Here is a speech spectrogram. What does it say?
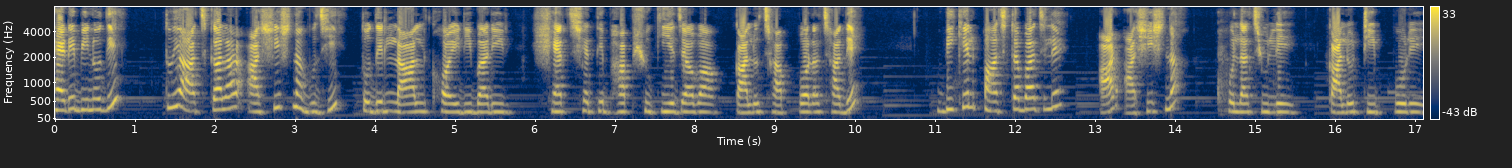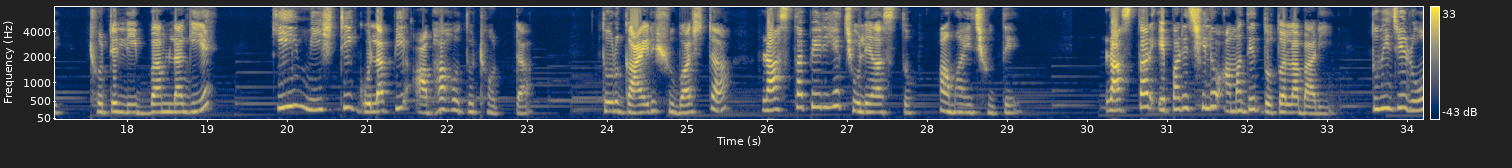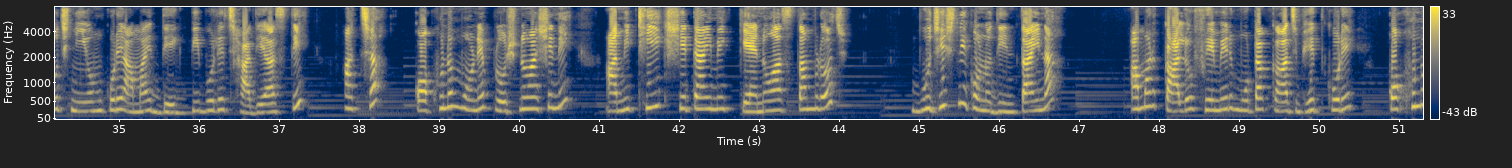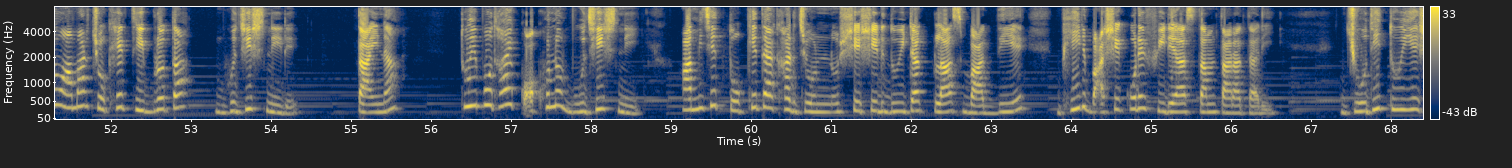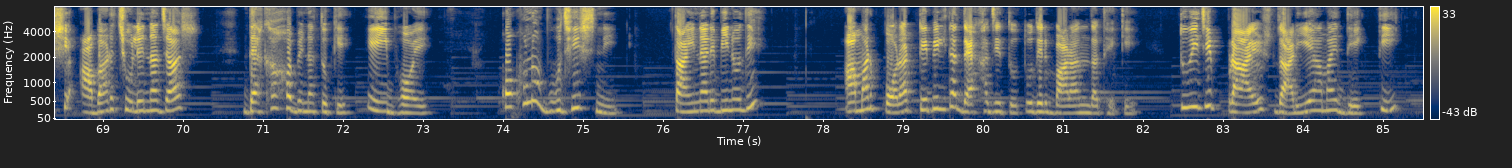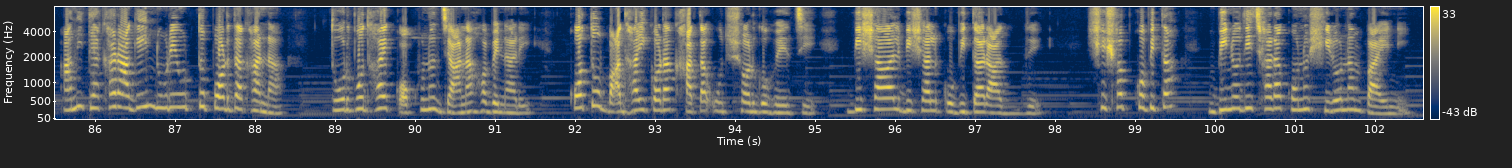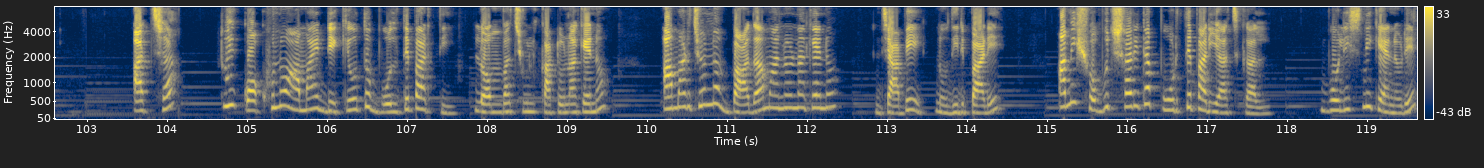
হ্যাঁ রে বিনোদি, তুই আজকাল আর আসিস না বুঝি? তোদের লাল খয়েরি বাড়ির স্যাঁত স্যাঁতে ভাব শুকিয়ে যাওয়া কালো ছাপ পড়া ছাদে? বিকেল পাঁচটা বাজলে আর আসিস না? খোলা চুলে কালো টিপ পরে ঠোঁটে লিপ বাম লাগিয়ে? কি মিষ্টি গোলাপি আভা হতো ঠোঁটটা। তোর গায়ের সুবাসটা রাস্তা পেরিয়ে চলে আসতো আমায় ছুঁতে। রাস্তার এপারে ছিল আমাদের দোতলা বাড়ি। তুই যে রোজ নিয়ম করে আমায় দেখবি বলে ছাদে আসতি? আচ্ছা কখনো মনে প্রশ্ন আসেনি? আমি ঠিক সে টাইমে কেন আসতাম রোজ? বুঝিসনি কোনো দিন তাই না? আমার কালো ফ্রেমের মোটা কাঁচ ভেদ করে কখনো আমার চোখের তীব্রতা বুঝিসনি রে। তাই না? তুই বোধহয় কখনো বুঝিসনি আমি যে তোকে দেখার জন্য শেষের দুইটা ক্লাস বাদ দিয়ে ভিড় বাসে করে ফিরে আসতাম তাড়াতাড়ি। যদি তুই এসে আবার চলে না যাস, দেখা হবে না তোকে এই ভয়ে। কখনো বুঝিসনি? তাই না রে বিনোদী? আমার পড়ার টেবিলটা দেখা যেত তোদের বারান্দা থেকে। তুই যে প্রায়শ দাঁড়িয়ে আমায় দেখতি, আমি দেখার আগেই নড়ে উঠত পর্দাখানা। তোর বোধ হয় কখনো জানা হবে না রে। কত বাধাই করা খাতা উৎসর্গ হয়েছে। বিশাল বিশাল কবিতার আদ্রে। সেসব কবিতা বিনোদী ছাড়া কোনো শিরোনাম পায়নি। আচ্ছা তুই কখনো আমায় ডেকেও তো বলতে পারতি, লম্বা চুল কাটো না কেন? আমার জন্য বাদাম আনো না কেন? যাবে নদীর পাড়ে। আমি সবুজ শাড়িটা পরতে পারি আজকাল। বলিসনি কেন রে?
